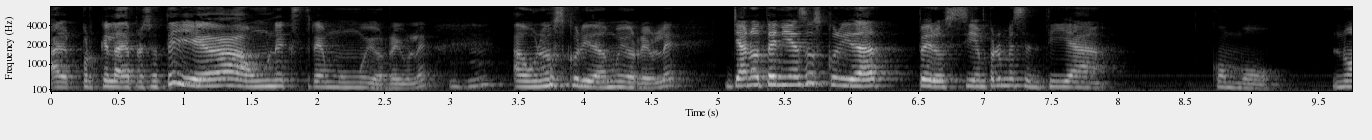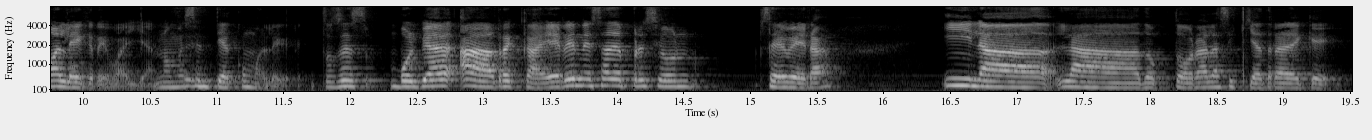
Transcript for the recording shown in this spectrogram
al- porque la depresión te llega a un extremo muy horrible, a una oscuridad muy horrible. Ya no tenía esa oscuridad, pero siempre me sentía como no alegre, vaya, no me Sí. sentía como alegre. Entonces volví a, a recaer en esa depresión severa y la, la doctora, la psiquiatra, de que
